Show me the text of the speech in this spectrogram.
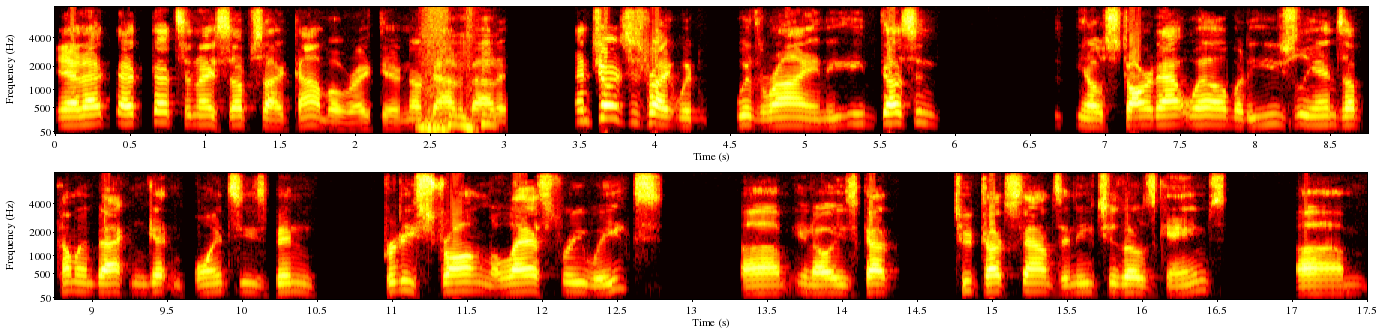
Yeah, that, that that's a nice upside combo right there, no doubt about it. And George is right with with Ryan. He, he doesn't, you know, start out well, but he usually ends up coming back and getting points. He's been pretty strong the last three weeks. Um, you know, he's got two touchdowns in each of those games. Um,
